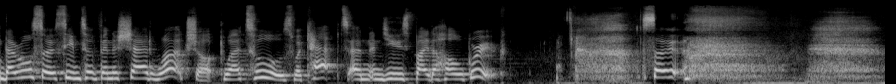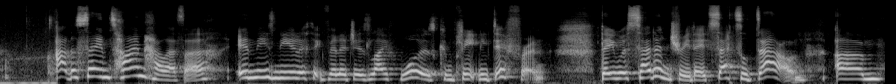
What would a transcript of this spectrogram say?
there also seemed to have been a shared workshop where tools were kept and, and used by the whole group. So, at the same time, however, in these Neolithic villages, life was completely different. They were sedentary, they'd settled down. Um,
